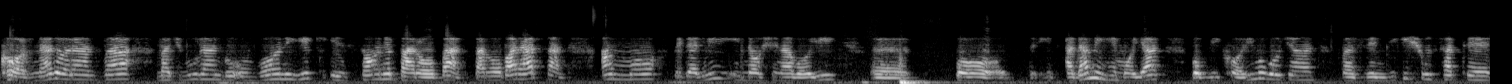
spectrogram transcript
کار ندارن و مجبورن به عنوان یک انسان برابر. برابر هستن اما به دلیل این ناشنوایی با عدم حمایت با بیکاری مواجهن و زندگیشون سطح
